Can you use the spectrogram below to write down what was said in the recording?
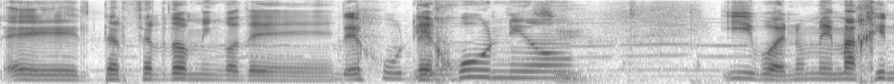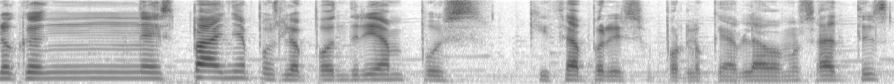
el tercer domingo de, De junio. de junio. Sí. Y bueno, me imagino que en España pues lo pondrían pues quizá por eso, por lo que hablábamos antes,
